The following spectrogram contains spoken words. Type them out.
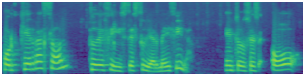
por qué razón tú decidiste estudiar medicina. Entonces, o,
